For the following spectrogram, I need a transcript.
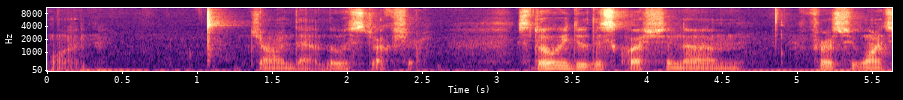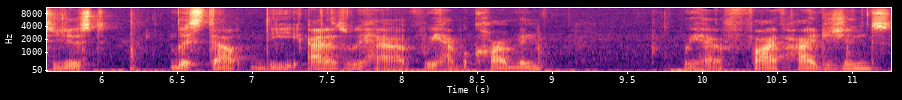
one. Drawing that Lewis structure. So way we do this question, um, first we want to just list out the atoms we have. We have a carbon, we have five hydrogens,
